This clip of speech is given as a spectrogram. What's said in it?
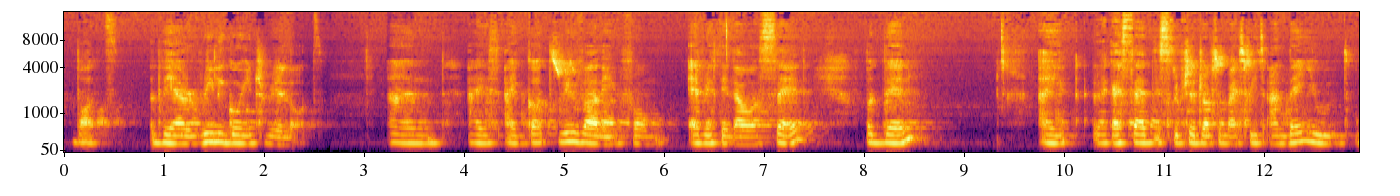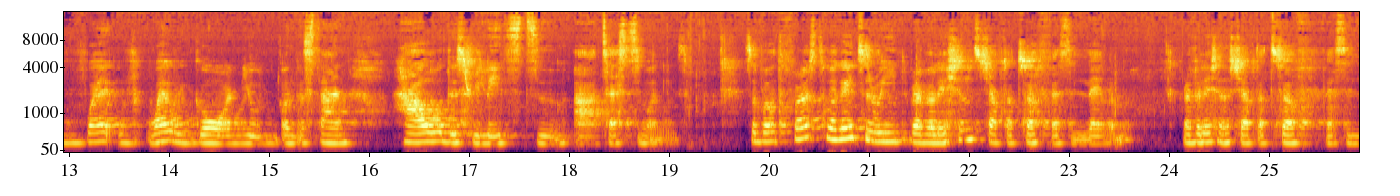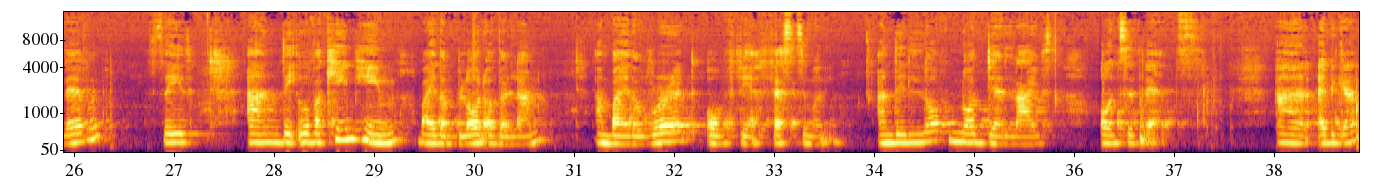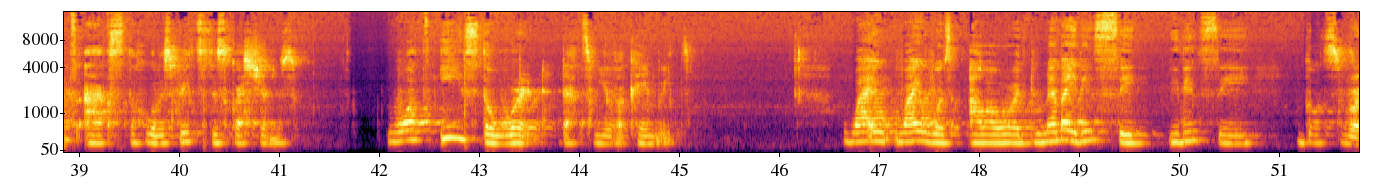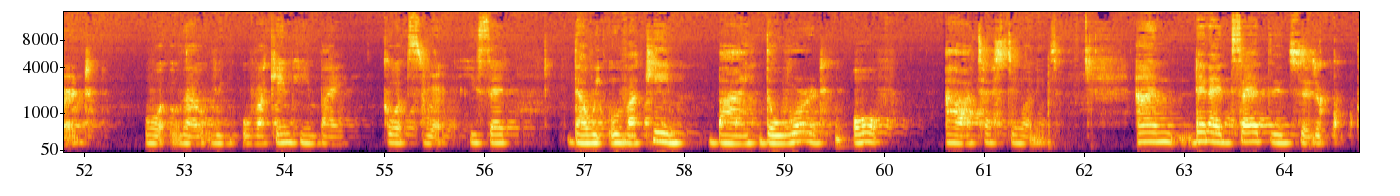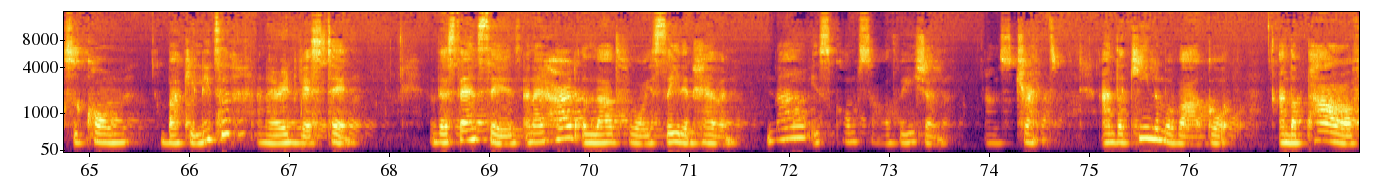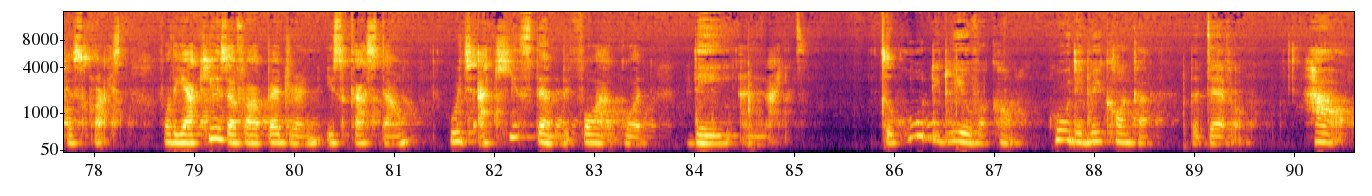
but they are really going through a lot. And I, I got real value from everything that was said. But then I like I said, the scripture drops in my spirit, and then you while while we go on, you understand how this relates to our testimonies. So, but first, we're going to read Revelations chapter 12, verse 11. Revelations chapter 12, verse 11 says, And they overcame him by the blood of the Lamb and by the word of their testimony, and they loved not their lives unto death. And I began to ask the Holy Spirit these questions What is the word that we overcame with? Why why was our word? Remember he didn't say he didn't say God's word or that we overcame him by God's word. He said that we overcame by the word of our testimonies. And then I decided to, to come back a little and I read verse 10. Verse 10 says, And I heard a loud voice saying in heaven, Now is come salvation and strength, and the kingdom of our God, and the power of his Christ. For the accuser of our brethren is cast down, which accused them before our God day and night. So, who did we overcome? Who did we conquer? The devil. How?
